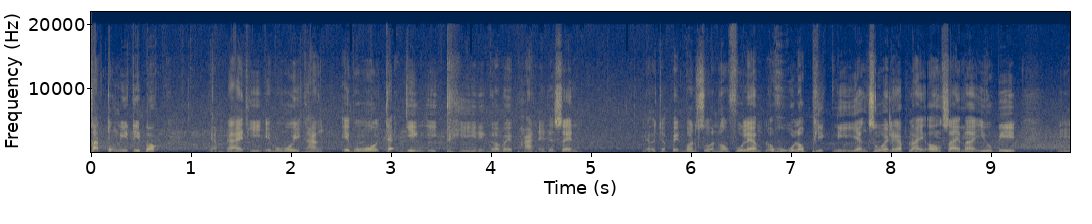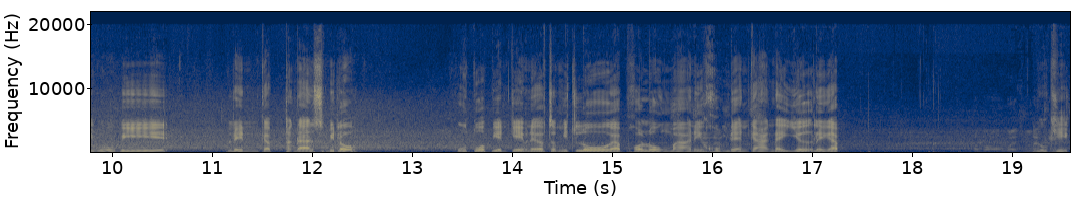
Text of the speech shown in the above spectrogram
ซัดตรงนี้ติดบล็อกยังได้ที่เอมบูโมอีกครั้งเอมบูโมจะยิงอีกทีนึงก็ไม่ผ่านเอเดอร์เซนแล้วจะเป็นบอลสวนของฟูลแลมโอ้โหแล้วพลิกหนีอย่างสวยนะครับไหลออกซ้ายมาอิวบี้อีโวบี้เล่นกับทางด้านสมิธโลอู้ตัวเปลี่ยนเกมนะครับสมิธโลครับพอลงมานี่คุมแดนกลางได้เยอะเลยครับลูคิก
